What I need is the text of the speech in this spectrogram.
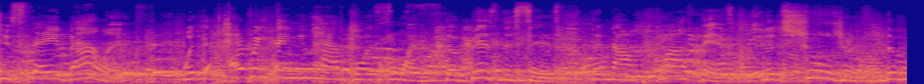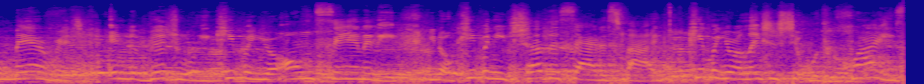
to stay balanced with everything you have going on? The businesses, the nonprofits, the children, the marriage, individually, keeping your own sanity, you know, keeping each other satisfied, keeping your relationship with Christ.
